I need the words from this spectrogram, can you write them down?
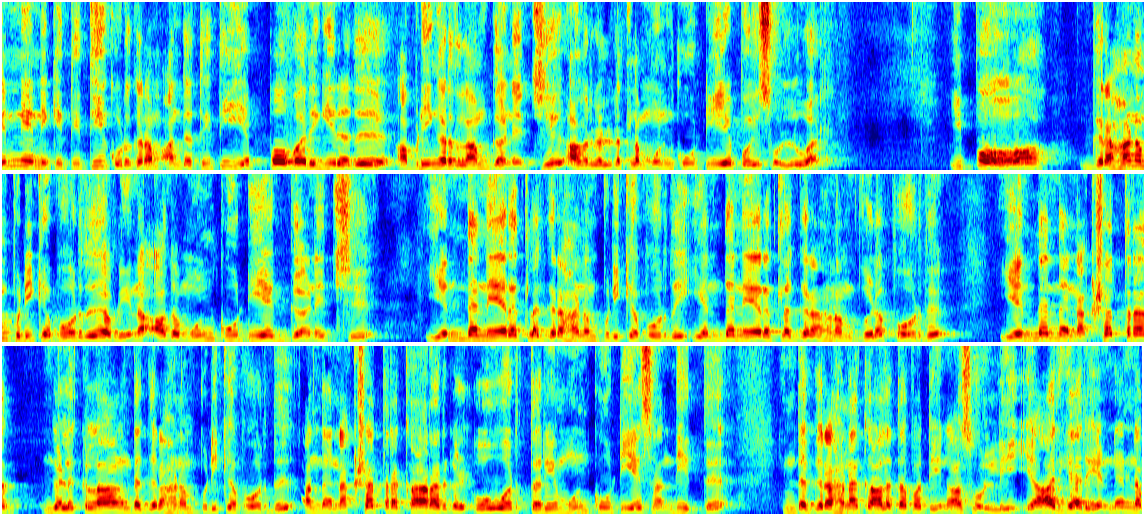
என்ன இன்னைக்கு திதி கொடுக்குறோம் அந்த தித்தி எப்போ வருகிறது அப்படிங்கிறதெல்லாம் கணித்து அவர்களிடத்துல முன்கூட்டியே போய் சொல்லுவார். இப்போது கிரகணம் பிடிக்க போகிறது அப்படின்னா அதை முன்கூட்டியே கணித்து எந்த நேரத்தில் கிரகணம் பிடிக்க போகிறது எந்த நேரத்தில் கிரகணம் விட போகிறது எந்தெந்த நட்சத்திரங்களுக்கெல்லாம் இந்த கிரகணம் பிடிக்க போகிறது அந்த நட்சத்திரக்காரர்கள் ஒவ்வொருத்தரையும் முன்கூட்டியே சந்தித்து இந்த கிரகண காலத்தை பற்றினா சொல்லி யார் யார் என்னென்ன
